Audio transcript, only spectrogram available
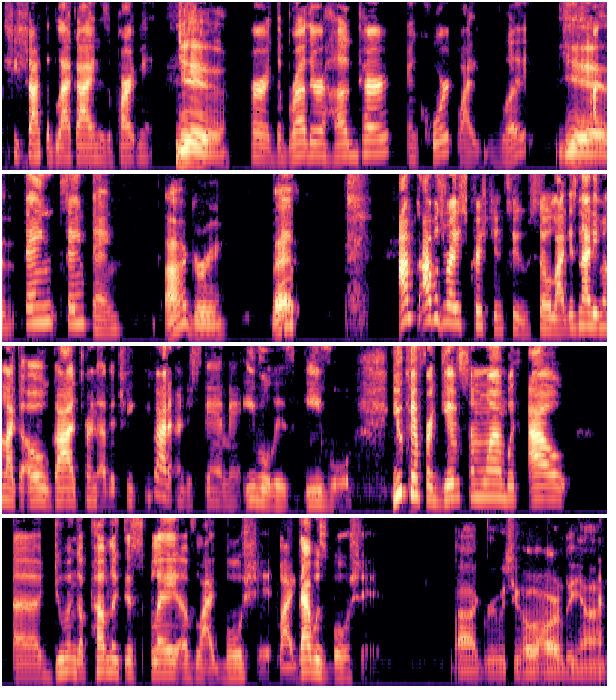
she shot the black guy in his apartment? Yeah. Her the brother hugged her in court like what? Yeah. I, same same thing. I agree. That I'm I was raised Christian too. So like it's not even like oh God turn the other cheek. You gotta understand, man, evil is evil. You can forgive someone without uh doing a public display of like bullshit. Like that was bullshit. I agree with you wholeheartedly, young.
